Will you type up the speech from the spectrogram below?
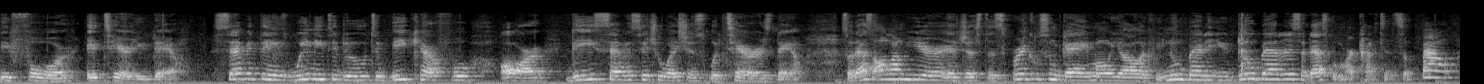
before it tear you down seven things we need to do to be careful or these seven situations tear us down so that's all i'm here is just to sprinkle some game on y'all if you knew better you do better so that's what my content's about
